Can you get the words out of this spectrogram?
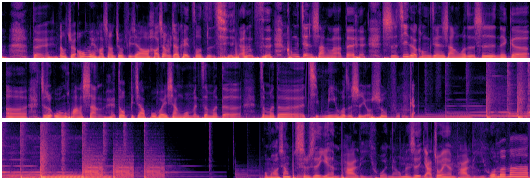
对，那我觉得欧美好像就比较好像比较可以做自己这样子，空间上啦，对，实际的空间上或者是那个呃。就是文化上，都比较不会像我们这么的、这么的紧密，或者是有束缚感。我们好像是不是也很怕离婚呢、啊？我们是亚洲人也很怕离婚。我们嘛？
